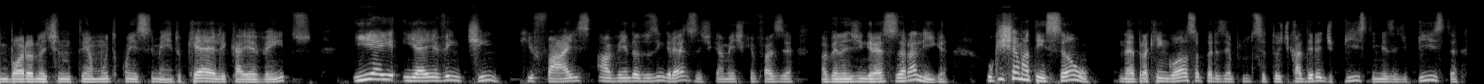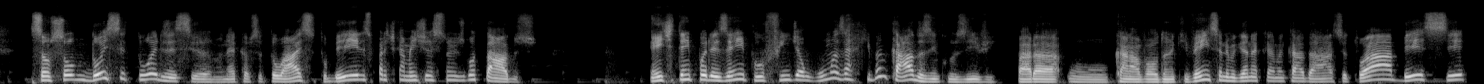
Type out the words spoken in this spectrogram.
embora a gente não tenha muito conhecimento, que é a LK Eventos, e a, e a Eventim, que faz a venda dos ingressos. Antigamente, quem fazia a venda de ingressos era a Liga. O que chama atenção, né, para quem gosta, por exemplo, do setor de cadeira de pista e mesa de pista, são só dois setores esse ano, né, que é o setor A e o setor B, eles praticamente já estão esgotados. A gente tem, por exemplo, o fim de algumas arquibancadas, inclusive, para o carnaval do ano que vem. Se não me engano, é a arquibancada A, setor A, B, C,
